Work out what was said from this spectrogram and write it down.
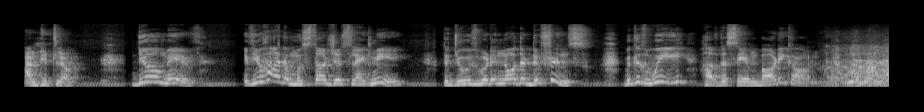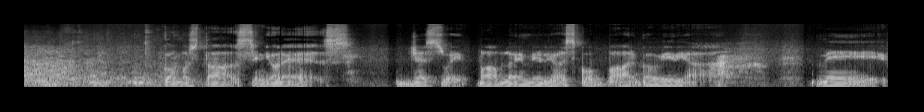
am Hitler. Dear Maeve, if you had a mustache just like me, the Jews wouldn't know the difference because we have the same body count. ¿Cómo estás, señores? Yo soy Pablo Emilio Escobar Gaviria. Maeve.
